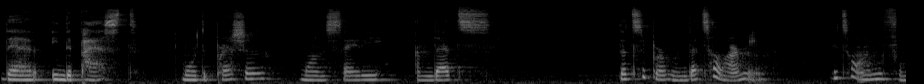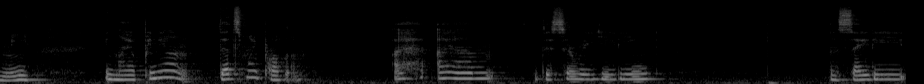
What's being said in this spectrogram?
that in the past, more depression, more anxiety and that's that's the problem. That's alarming. It's alarming for me. In my opinion that's my problem. I i am deteriorating anxiety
